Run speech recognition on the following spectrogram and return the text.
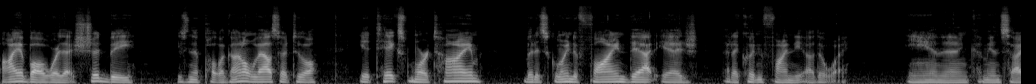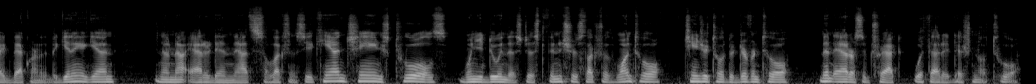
eyeball where that should be using the polygonal lasso tool. It takes more time, but it's going to find that edge that I couldn't find the other way. And then come inside back around to the beginning again, and I've now added in that selection. So you can change tools when you're doing this. Just finish your selection with one tool, change your tool to a different tool, then add or subtract with that additional tool.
